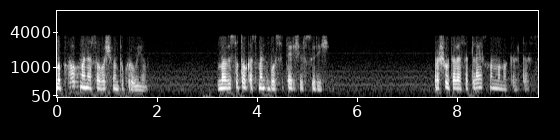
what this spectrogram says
Nuplauk mane savo šventų krauju. Nuo viso to, kas man buvo suteršę ir surišę. Prašau tavęs atleisk man mano kaltes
